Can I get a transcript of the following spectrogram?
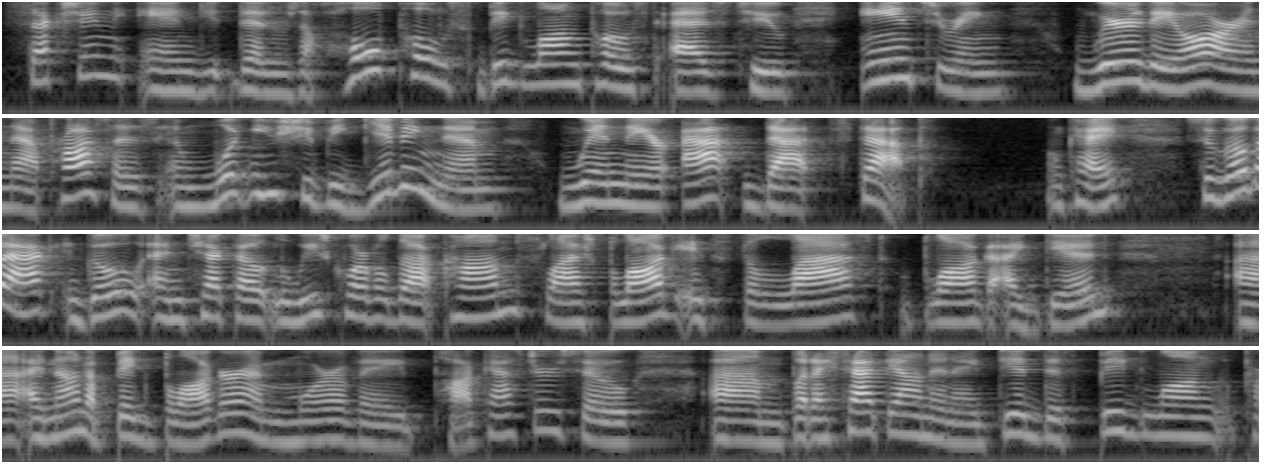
section and there's a whole post big long post as to answering where they are in that process and what you should be giving them when they're at that step Okay, so go back and go and check out louisecorville.com slash blog. It's the last blog I did. Uh, I'm not a big blogger, I'm more of a podcaster. So, um, but I sat down and I did this big long pr-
